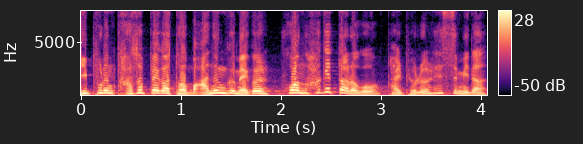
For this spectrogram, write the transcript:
리플은 5배가 더 많은 금액을 후원하겠다라고 발표를 했습니다.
